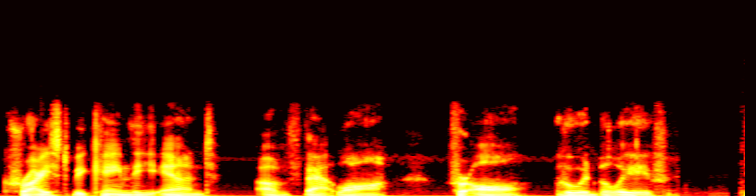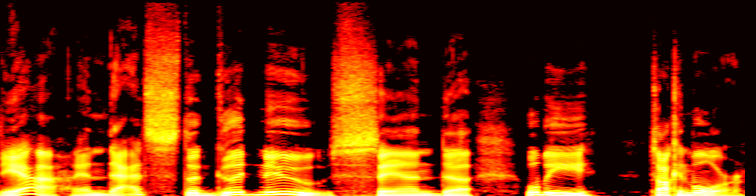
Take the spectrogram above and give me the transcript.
Christ became the end of that law for all who would believe. Yeah, and that's the good news. And uh, we'll be talking more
